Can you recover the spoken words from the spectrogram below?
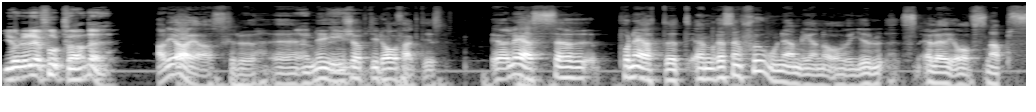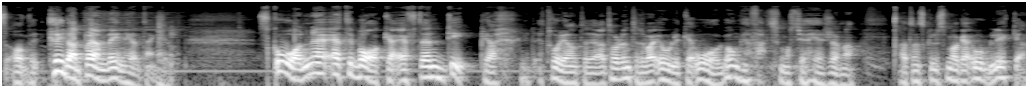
Gör du det fortfarande? Ja, det gör jag. Ska du. Eh, nyinköpt idag faktiskt. Jag läser på nätet en recension nämligen av, jul, eller av snaps, av kryddat brännvin helt enkelt. Skåne är tillbaka efter en dipp. Jag, det trodde jag inte. Jag trodde inte det var olika årgångar faktiskt måste jag erkänna. Att den skulle smaka olika.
